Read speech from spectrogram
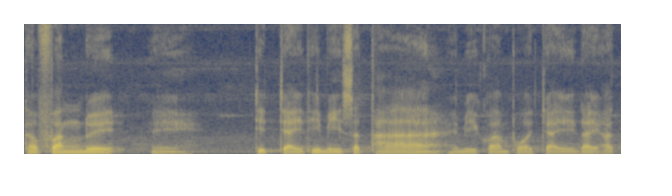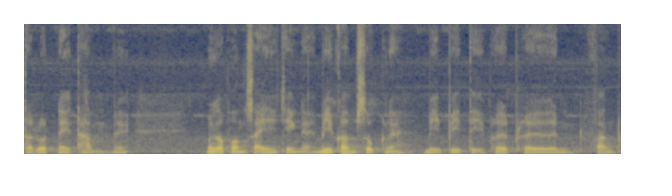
ถ้าฟังด้วย จิตใจที่มีศรัทธา มีความพอใจได้อัตรสในธรรมเนี่ยมันก็ผ่องใสจริงๆนะมีความสุขนะมีปิติเพลิดเพลิน ฟังไป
